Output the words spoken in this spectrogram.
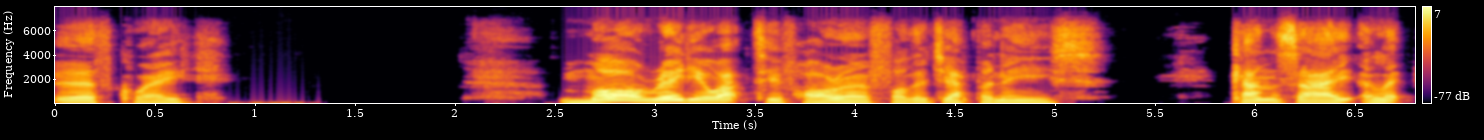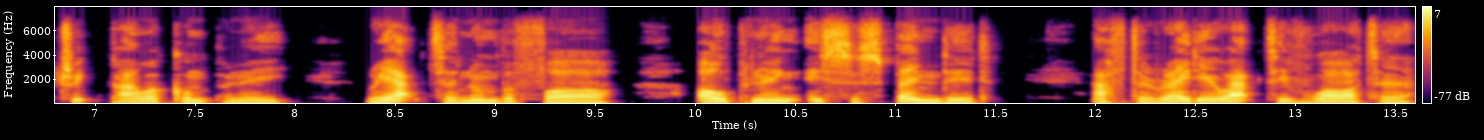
earthquake. More radioactive horror for the Japanese. Kansai Electric Power Company reactor number 4 opening is suspended after radioactive water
